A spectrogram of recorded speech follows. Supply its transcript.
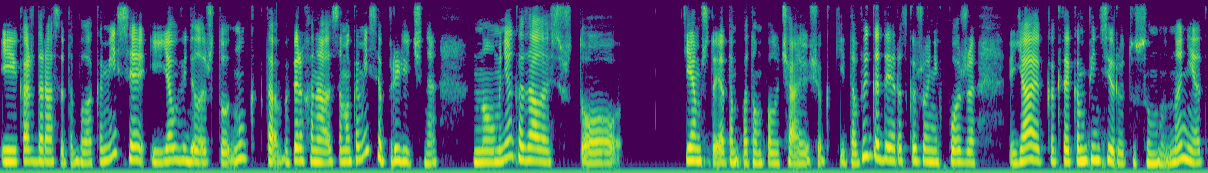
и каждый раз это была комиссия, и я увидела, что, ну, как-то, во-первых, она сама комиссия приличная, но мне казалось, что тем, что я там потом получаю еще какие-то выгоды, я расскажу о них позже, я как-то компенсирую эту сумму, но нет.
